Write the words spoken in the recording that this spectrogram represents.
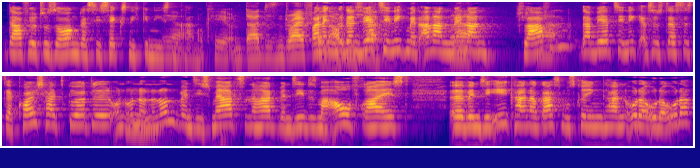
dafür zu sorgen, dass sie Sex nicht genießen ja, kann. okay. Und da diesen Drive Weil dann, dann, dann wird hat. sie nicht mit anderen Ja. Männern schlafen, da wird sie nicht, also das ist der Keuschheitsgürtel und, Mhm. und, und, und, und, wenn sie Schmerzen hat, wenn sie jedes Mal aufreißt, äh, wenn sie eh keinen Orgasmus kriegen kann oder, oder, oder,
